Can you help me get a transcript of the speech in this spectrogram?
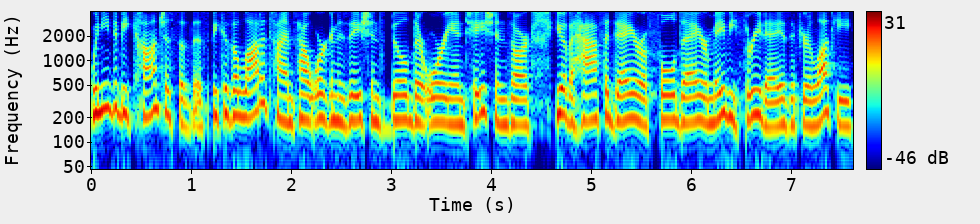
we need to be conscious of this because a lot of times how organizations build their orientations are you have a half a day or a full day or maybe 3 days if you're lucky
